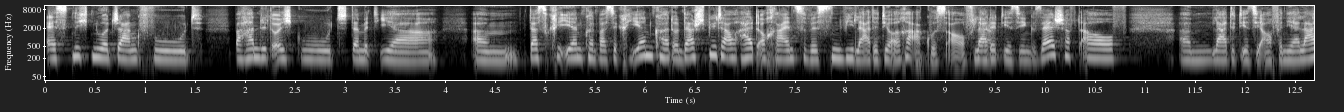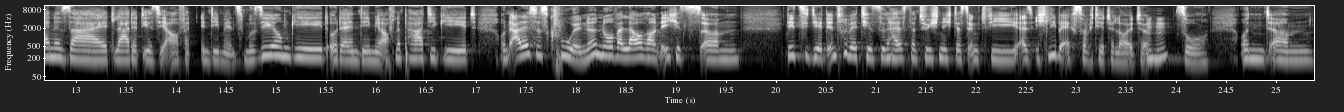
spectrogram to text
esst nicht nur Junkfood, behandelt euch gut, damit ihr ähm, das kreieren könnt, was ihr kreieren könnt. Und da spielt auch halt auch rein zu wissen, wie ladet ihr eure Akkus auf? Ladet ja. ihr sie in Gesellschaft auf? Ähm, ladet ihr sie auf, wenn ihr alleine seid? Ladet ihr sie auf, indem ihr ins Museum geht oder indem ihr auf eine Party geht? Und alles ist cool, ne? Nur weil Laura und ich jetzt ähm, dezidiert introvertiert sind, heißt natürlich nicht, dass irgendwie, also ich liebe extrovertierte Leute, mhm. so. Und ähm,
